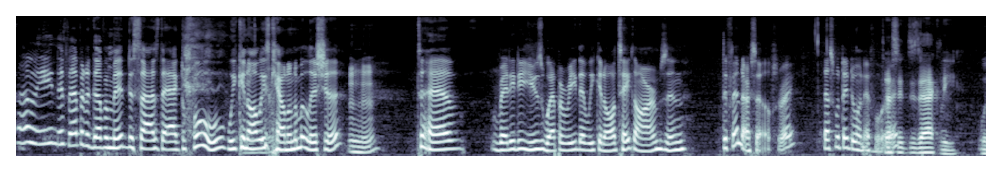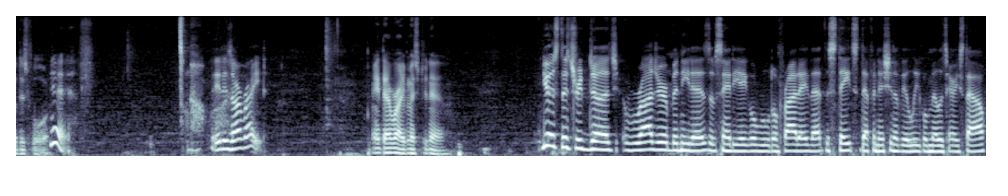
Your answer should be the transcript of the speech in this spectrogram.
I mean, if ever the government decides to act a fool, we can always count on the militia Mm-hmm. to have ready to use weaponry that we could all take arms and defend ourselves, right? That's what they're doing that for, That's right? exactly what it's for. Yeah. It is our right. Ain't that right, Miss Janelle? U.S. District Judge Roger Benitez of San Diego ruled on Friday that the state's definition of illegal military style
